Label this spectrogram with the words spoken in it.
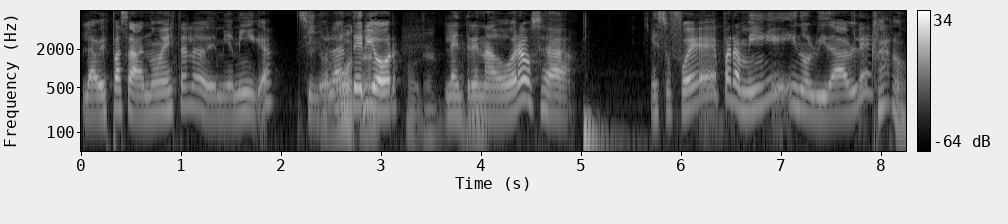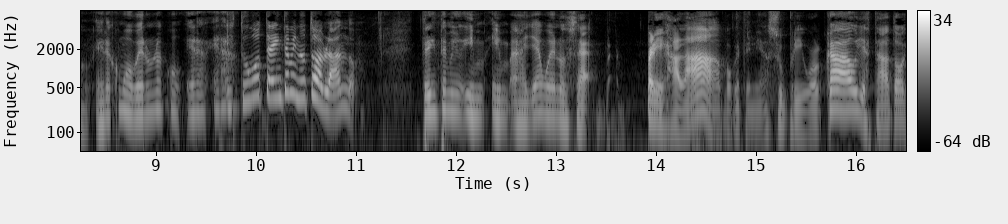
La vez pasada, no esta, la de mi amiga, sino Sí, la otra, anterior. otra. La entrenadora, o sea, eso fue para mí inolvidable. Claro, era como ver una... Era, era Estuvo 30 minutos hablando. 30 minutos. Y, y Maya, bueno, o sea, prejalada, porque tenía su pre-workout, ya estaba todo...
